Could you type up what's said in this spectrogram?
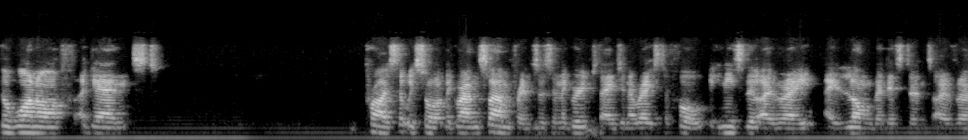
the one off against Price that we saw at the Grand Slam, for instance, in the group stage in a race to full. He needs to do it over a, a longer distance over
